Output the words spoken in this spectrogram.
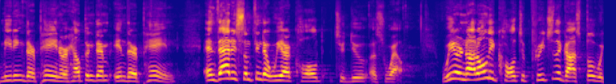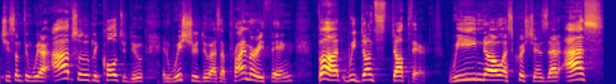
meeting their pain or helping them in their pain. And that is something that we are called to do as well. We are not only called to preach the gospel, which is something we are absolutely called to do and we should do as a primary thing, but we don't stop there. We know as Christians that as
